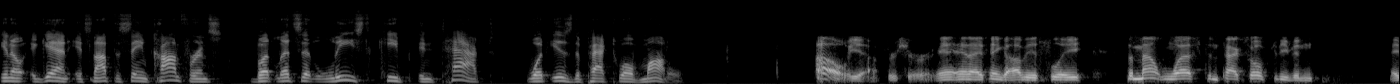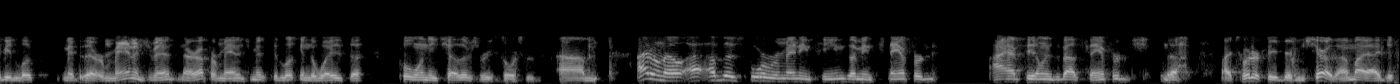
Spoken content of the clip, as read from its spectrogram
you know, again, it's not the same conference, but let's at least keep intact what is the Pac 12 model? Oh, yeah, for sure. And, and I think obviously the Mountain West and Pac-12 could even maybe look, maybe their management and their upper management could look into ways to pull in each other's resources. Um, I don't know. Of those four remaining teams, I mean, Stanford, I have feelings about Stanford. The, my Twitter feed didn't share them. I, I just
